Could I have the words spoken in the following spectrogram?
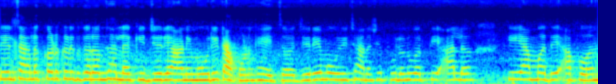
तेल चांगलं कडकडीत गरम झालं की जिरे आणि मोहरी टाकून घ्यायचं. जिरे मोहरी छान अशी फुलूनवरती आलं की यामध्ये आपण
